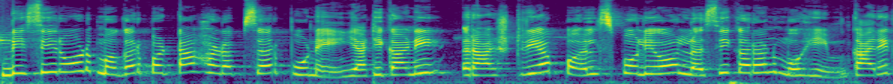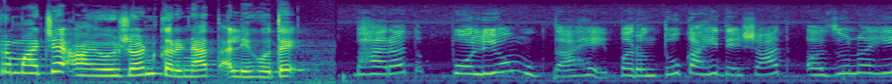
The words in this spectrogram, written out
D C road Magarpatta Hadapsar Pune या ठिकाणी राष्ट्रीय पल्स पोलिओ लसीकरण मोहीम कार्यक्रमाचे आयोजन करण्यात आले होते. भारत पोलिओ मुक्त आहे. परंतु काही देशात अजूनही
